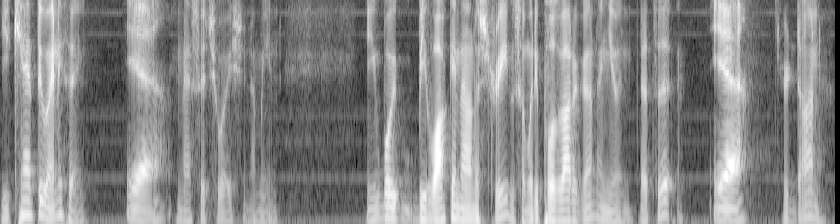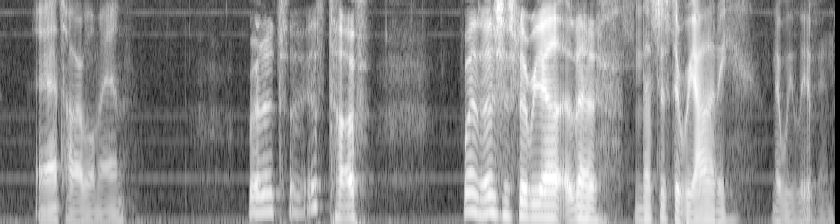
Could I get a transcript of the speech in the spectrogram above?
You can't do anything Yeah, in that situation. I mean, you would be walking down the street and somebody pulls out a gun on you, and that's it. yeah, You're done. yeah that's horrible, man. Well, it's uh, it's tough. Well, that's just the reality. Uh, that, that's just the reality that we live in.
